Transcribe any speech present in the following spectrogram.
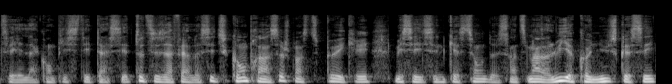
tu la complicité tacite, toutes ces affaires-là. Si tu comprends ça, je pense que tu peux écrire, mais c'est une question de sentiment. Alors, lui, il a connu ce que c'est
